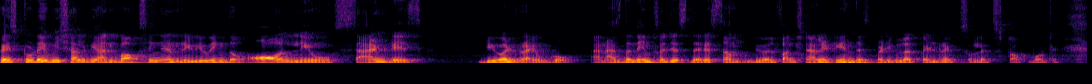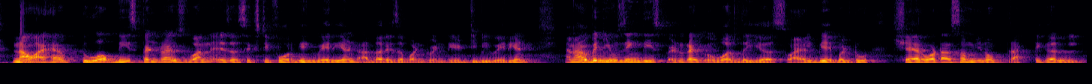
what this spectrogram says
Guys, today we shall be unboxing and reviewing the all new SanDisk Dual Drive Go. And as the name suggests, there is some dual functionality in this particular pen drive. So let's talk about it. Now I have two of these pen drives. One is a 64 gig variant, other is a 128 GB variant. And I've been using these pen drives over the years. So I'll be able to share what are some, you know, practical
